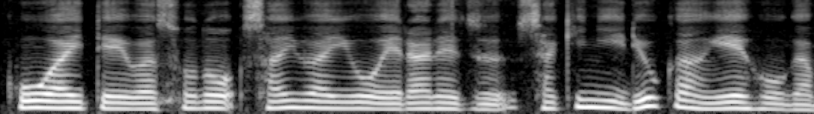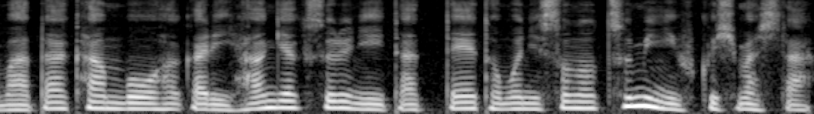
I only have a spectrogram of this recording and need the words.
高愛帝はその幸いを得られず先に旅館英法がまた官房を図り反逆するに至って共にその罪に服しました。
